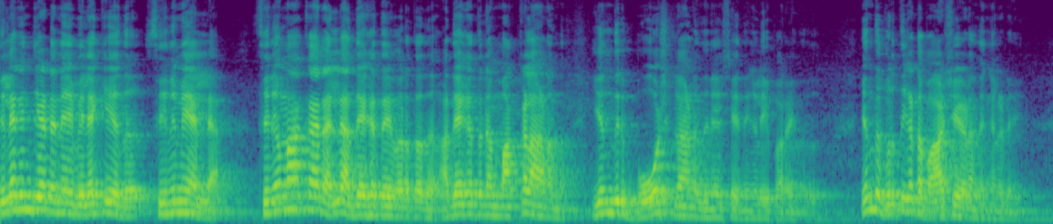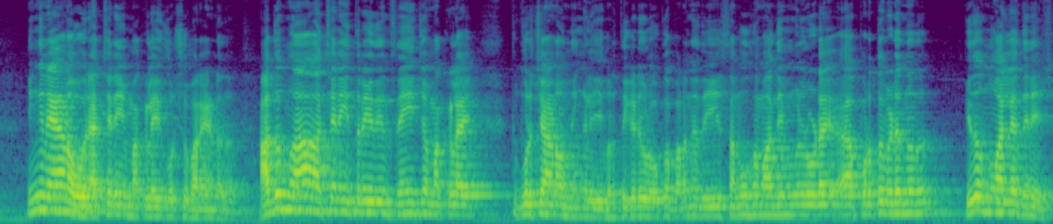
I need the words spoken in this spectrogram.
തിലകൻ ചേട്ടനെ വിലക്കിയത് സിനിമയല്ല. സിനിമാക്കാരല്ല അദ്ദേഹത്തെ വെറുത്തത്. അദ്ദേഹത്തിന്റെ മക്കളാണെന്ന്. എന്തൊരു ബോഷ്കാണ് ദിനേശ് നിങ്ങൾ ഈ പറയുന്നത്. എന്ത് വൃത്തികെട്ട ഭാഷയാണ് നിങ്ങളുടെ. ഇങ്ങനെയാണോ ഒരു അച്ഛനെയും മക്കളെയും കുറിച്ച് പറയേണ്ടത്? അതും ആ അച്ഛനെ ഇത്രയധികം സ്നേഹിച്ച മക്കളെ കുറിച്ചാണോ നിങ്ങൾ ഈ വൃത്തികേടുകളൊക്കെ പറഞ്ഞത് ഈ സമൂഹ മാധ്യമങ്ങളിലൂടെ പുറത്തുവിടുന്നത്? ഇതൊന്നും അല്ല ദിനേശ്.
